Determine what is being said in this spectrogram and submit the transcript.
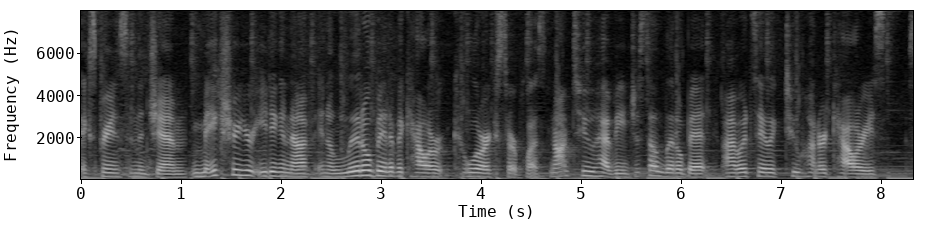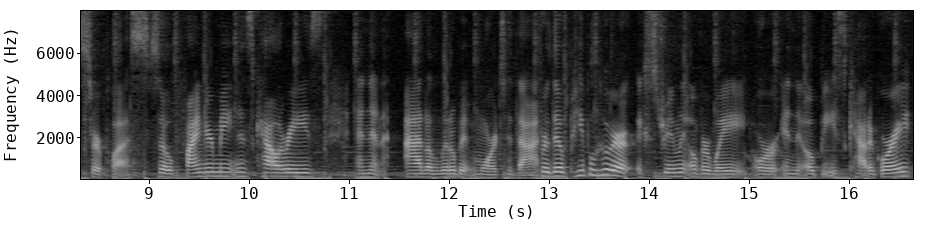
experienced in the gym, make sure you're eating enough in a little bit of a calor caloric surplus, not too heavy, just a little bit. I would say like 200 calories surplus. So find your maintenance calories and then add a little bit more to that. For the people who are extremely overweight or in the obese category,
